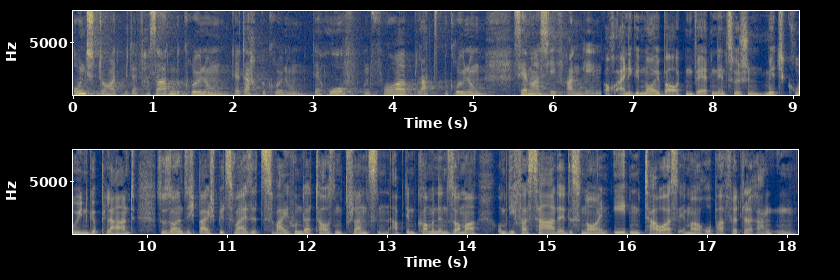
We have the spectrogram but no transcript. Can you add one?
und dort mit der Fassadenbegrünung, der Dachbegrünung, der Hof- und Vorplatzbegrünung sehr massiv rangehen. Auch einige Neubauten werden inzwischen mit Grün geplant. So sollen sich beispielsweise 200.000 Pflanzen ab dem kommenden Sommer um die Fassade des neuen Eden Towers im Europaviertel ranken.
